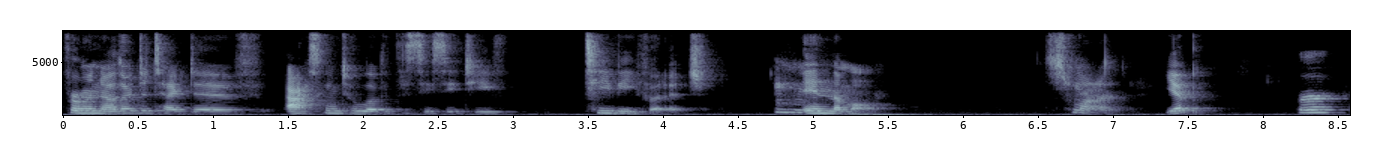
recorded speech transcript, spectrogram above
from another detective asking to look at the CCTV TV footage Mhm. in the mall. Smart. Yep. Or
